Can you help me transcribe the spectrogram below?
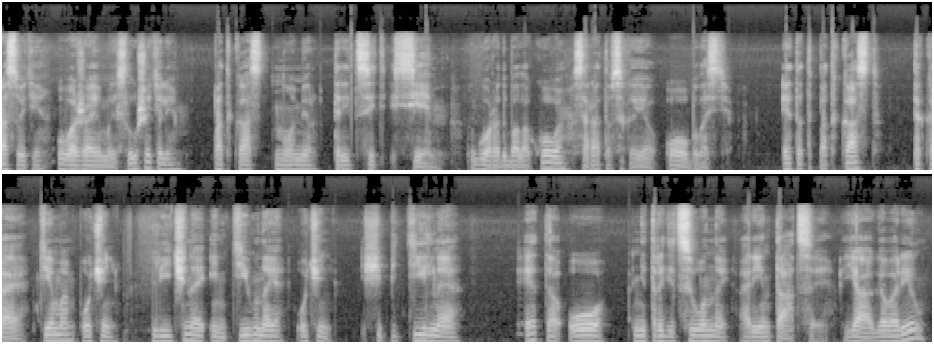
Здравствуйте, уважаемые слушатели. Подкаст номер 37. Город Балакова, Саратовская область. Этот подкаст такая тема очень личная, интимная, очень щепетильная. Это о нетрадиционной ориентации. Я говорил,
